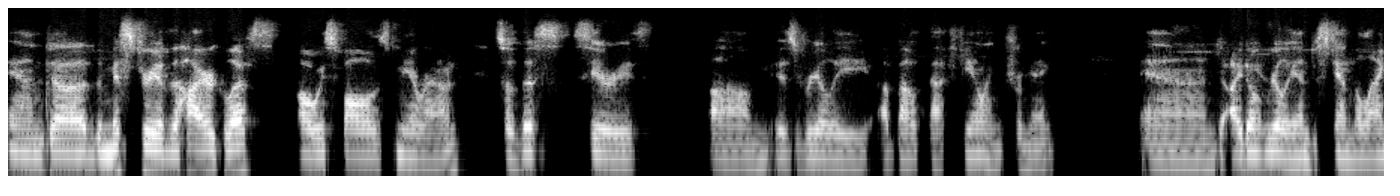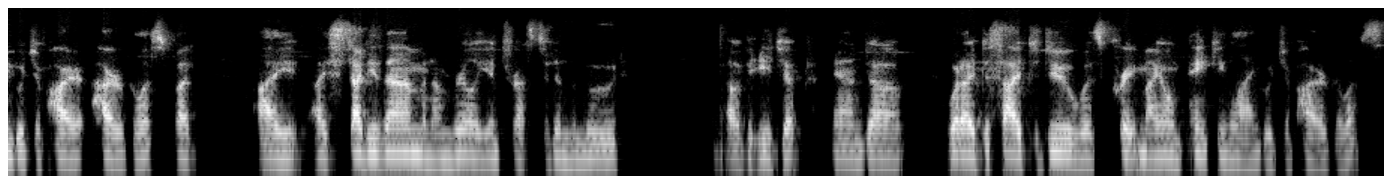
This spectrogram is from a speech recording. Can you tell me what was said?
and uh, the mystery of the hieroglyphs always follows me around. So this series um, is really about that feeling for me. And I don't really understand the language of hier- hieroglyphs, but I, I study them and I'm really interested in the mood of Egypt. And uh, what I decided to do was create my own painting language of hieroglyphs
